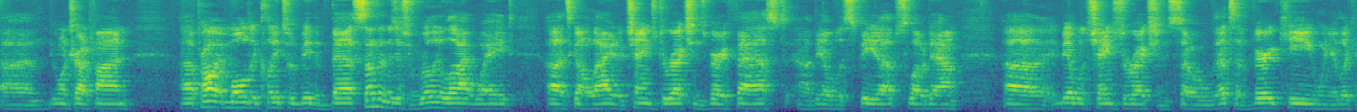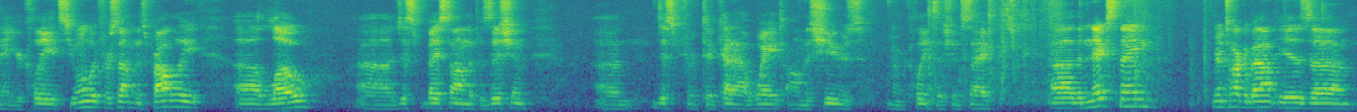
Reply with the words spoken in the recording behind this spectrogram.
Uh, you want to try to find probably molded cleats would be the best. Something that's just really lightweight. It's going to allow you to change directions very fast, be able to speed up, slow down uh, and be able to change direction. So that's a very key when you're looking at your cleats. You want to look for something that's probably uh, low, uh, just based on the position, um, just for, to cut out weight on the shoes, or cleats I should say. Uh, the next thing we're going to talk about is um,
